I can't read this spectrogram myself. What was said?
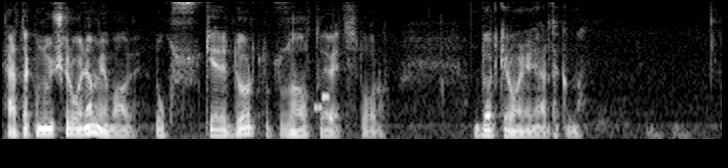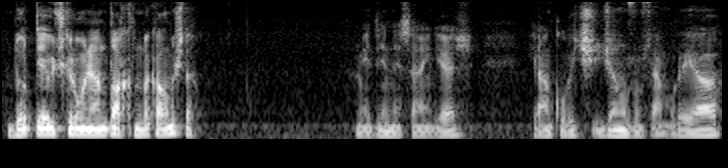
Her takımda 3 kere oynamıyor mu abi? 9 kere 4 36 evet doğru. 4 kere oynuyor her takımda. 4 ya 3 kere oynandı aklımda kalmış da. Medine sen gel. Yankovic Can Uzun sen buraya.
